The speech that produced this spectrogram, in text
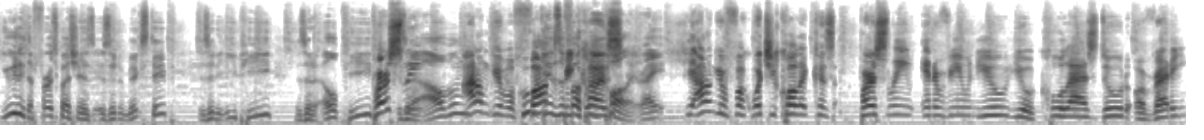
usually the first question is: Is it a mixtape? Is it an EP? Is it an LP? Personally, is it an album? I don't give a Who fuck gives a fuck because what you call it, right? yeah, I don't give a fuck what you call it because personally, interviewing you, you a cool ass dude already.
